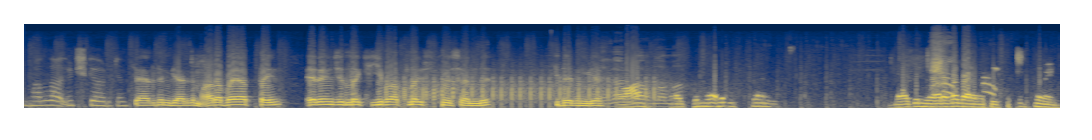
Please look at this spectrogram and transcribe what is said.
Vallahi 3 gördüm. Geldim geldim. Arabaya atlayın. Erencil'deki gibi atla üstüne sen de. Gidelim gel. Helal be Aha. ablam. Altınları üstten. Bacım yaraka dayanıyor. Tutmayın.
